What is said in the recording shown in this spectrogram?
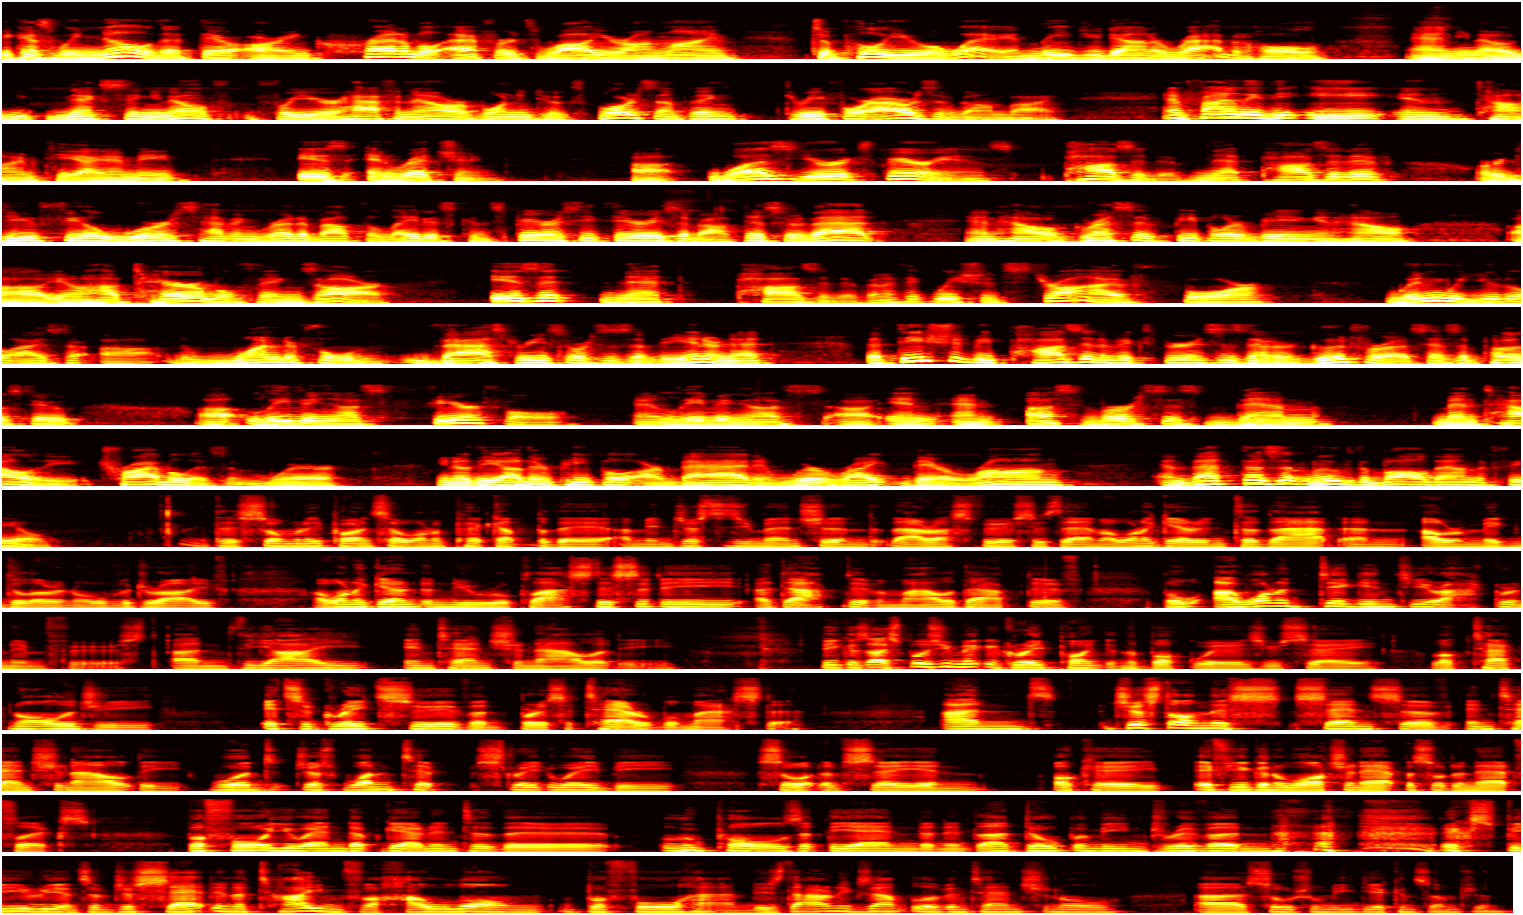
Because we know that there are incredible efforts while you're online to pull you away and lead you down a rabbit hole. And you know, next thing you know, for your half an hour of wanting to explore something, three, four hours have gone by. And finally, the E in time, T I M E, is enriching. Uh, was your experience positive, net positive, or do you feel worse having read about the latest conspiracy theories about this or that, and how aggressive people are being, and how uh, you know how terrible things are? Is it net positive? And I think we should strive for when we utilize uh, the wonderful, vast resources of the internet, that these should be positive experiences that are good for us, as opposed to uh, leaving us fearful and leaving us uh, in an us versus them mentality, tribalism, where you know the other people are bad and we're right, they're wrong, and that doesn't move the ball down the field. There's so many points I want to pick up there. I mean, just as you mentioned, that us versus them, I want to get into that and our amygdala and overdrive. I want to get into neuroplasticity, adaptive and maladaptive. But I want to dig into your acronym first and the I intentionality. Because I suppose you make a great point in the book, where, as you say, look, technology, it's a great servant, but it's a terrible master. And just on this sense of intentionality, would just one tip straight away be sort of saying, okay, if you're going to watch an episode of Netflix, before you end up getting into the loopholes at the end and that dopamine driven experience of just setting a time for how long beforehand is that an example of intentional uh, social media consumption?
